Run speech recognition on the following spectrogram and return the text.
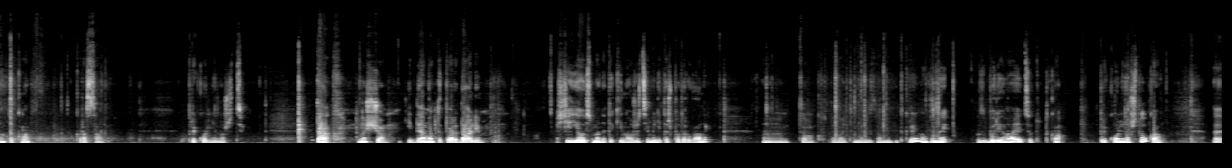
Ось така краса. Прикольні ножиці. Так, ну що, йдемо тепер далі. Ще є ось в мене такі ножиці, мені теж подарували. Е, Так, давайте ми їх з вами відкриємо. Вони зберігаються. Тут така прикольна штука. Е,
